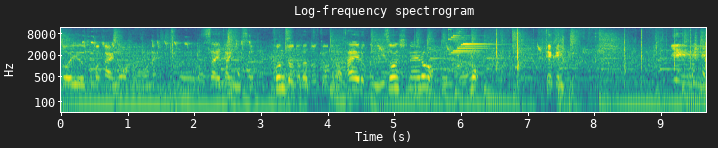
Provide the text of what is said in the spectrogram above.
そういう細かいノウハウをね伝えたい。んですよ根性とか度胸とか体力に依存しないのが本当の。テクニック。イエーイ、ね、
